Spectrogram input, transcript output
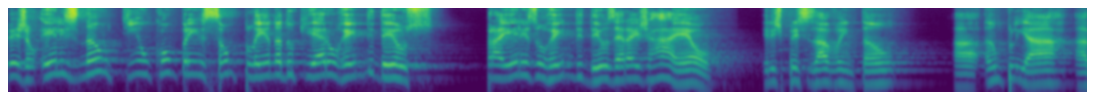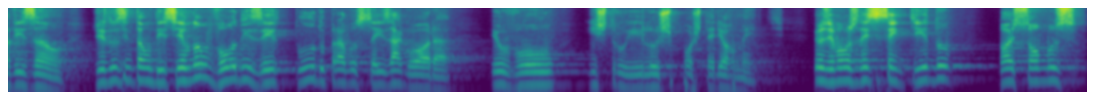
Vejam, eles não tinham compreensão plena do que era o reino de Deus. Para eles, o reino de Deus era Israel. Eles precisavam então ampliar a visão. Jesus então disse: Eu não vou dizer tudo para vocês agora, eu vou instruí-los posteriormente. Meus irmãos, nesse sentido, nós somos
